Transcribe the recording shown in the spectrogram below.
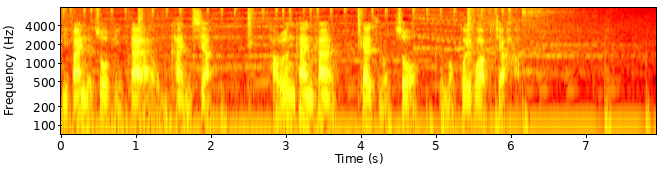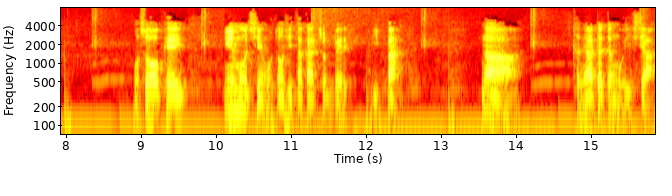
你把你的作品带来，我们看一下，讨论看看该怎么做，怎么规划比较好。我说 OK，因为目前我东西大概准备了一半，那可能要再等我一下，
